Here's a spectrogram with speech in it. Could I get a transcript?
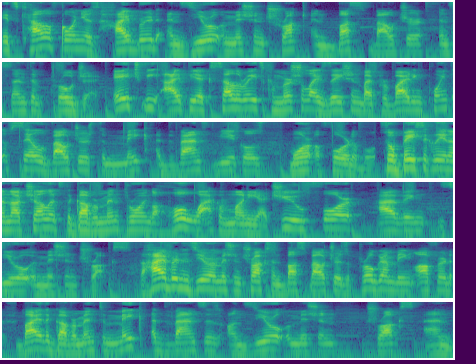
It's California's hybrid and zero emission truck and bus voucher incentive project. HVIP accelerates commercialization by providing point of sale vouchers to make advanced vehicles more affordable. So basically in a nutshell, it's the government throwing a whole whack of money at you for having zero emission trucks. The hybrid and zero emission trucks and bus voucher is a program being offered by the government to make advances on zero emission trucks and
